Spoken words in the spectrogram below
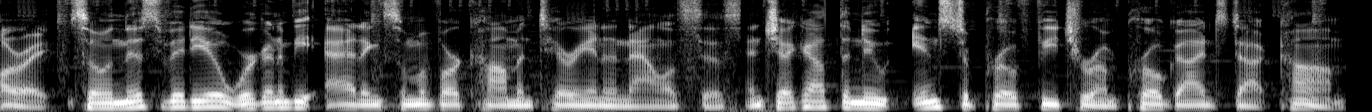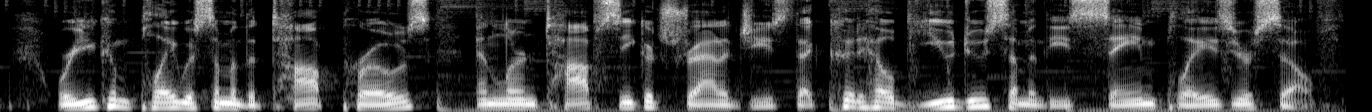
Alright, so in this video, we're going to be adding some of our commentary and analysis, and check out the new InstaPro feature on ProGuides.com, where you can play with some of the top pros and learn top secret strategies that could help you do some of these same plays yourself.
